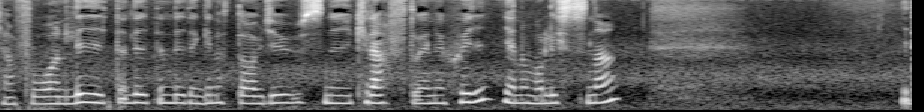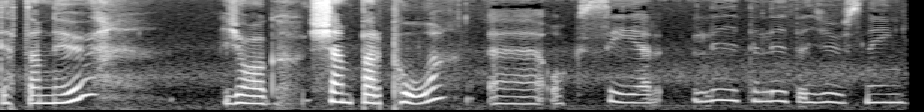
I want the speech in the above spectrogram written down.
kan få en liten, liten, liten gnutta av ljus, ny kraft och energi genom att lyssna i detta nu. Jag kämpar på eh, och ser liten, liten ljusning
